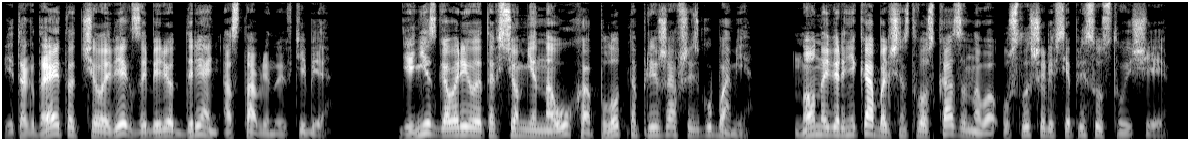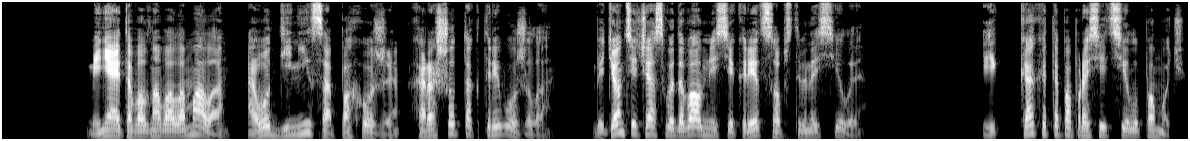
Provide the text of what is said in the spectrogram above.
и тогда этот человек заберет дрянь, оставленную в тебе. Денис говорил это все мне на ухо, плотно прижавшись губами. Но наверняка большинство сказанного услышали все присутствующие. Меня это волновало мало, а вот Дениса, похоже, хорошо так тревожило. Ведь он сейчас выдавал мне секрет собственной силы. И как это попросить силу помочь?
